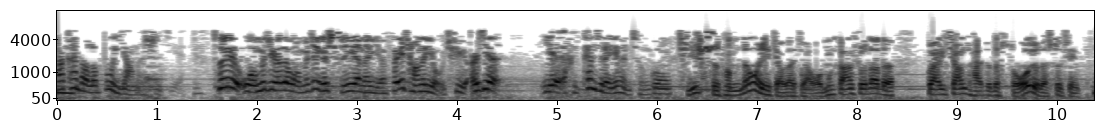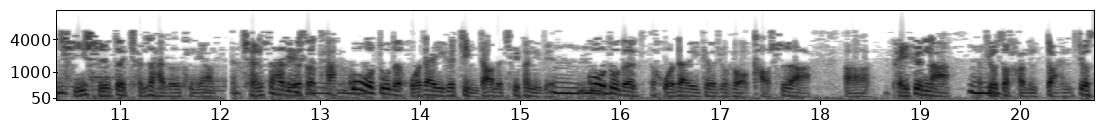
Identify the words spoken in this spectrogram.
他看到了不一样的世界。所以我们觉得我们这个实验呢也非常的有趣，而且也看起来也很成功。其实从另外一个角度讲，我们刚刚说到的关于乡村孩子的所有的事情，其实对城市孩子是同样的。城市孩子有时候他过度的活在一个紧张的气氛里边，过度的活在一个就是说考试啊。啊，培训啊，就是很短，就是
